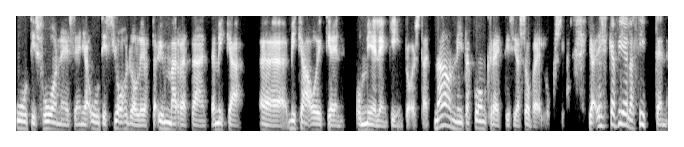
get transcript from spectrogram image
uutishuoneeseen ja uutisjohdolle, jotta ymmärretään, että mikä, mikä oikein on mielenkiintoista. Että nämä on niitä konkreettisia sovelluksia. Ja ehkä vielä sitten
